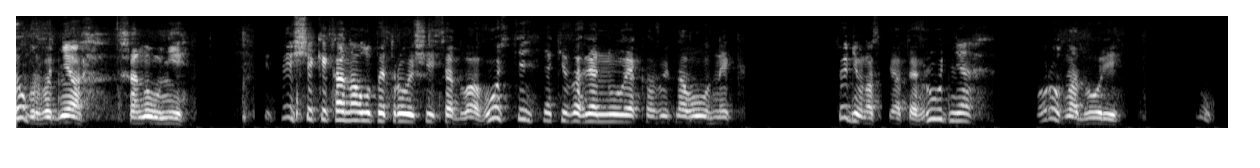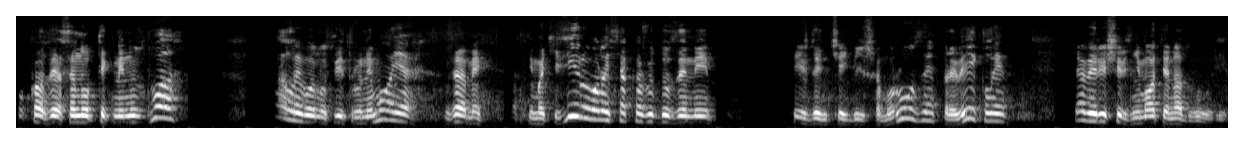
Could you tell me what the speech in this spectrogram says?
Доброго дня, шановні підписчики каналу Петрові 62 гості, які заглянули, як кажуть, на вогник. Сьогодні у нас 5 грудня, мороз на дворі. Ну, показує синоптик мінус 2, але воно вітру немає. Вже ми акліматизувалися, кажуть, до зими. Тиждень чи більше морози, привикли. Я вирішив знімати на дворі.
